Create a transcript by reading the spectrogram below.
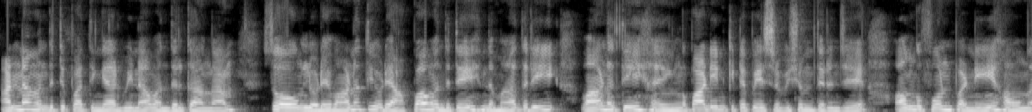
அண்ணன் வந்துட்டு பார்த்தீங்க அப்படின்னா வந்திருக்காங்க. ஸோ அவங்களுடைய வானதியோடைய அப்பா வந்துட்டு இந்த மாதிரி வானத்தி எங்கள் பாண்டியன் கிட்ட பேசுகிற விஷயம் தெரிஞ்சு அவங்க ஃபோன் பண்ணி அவங்க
